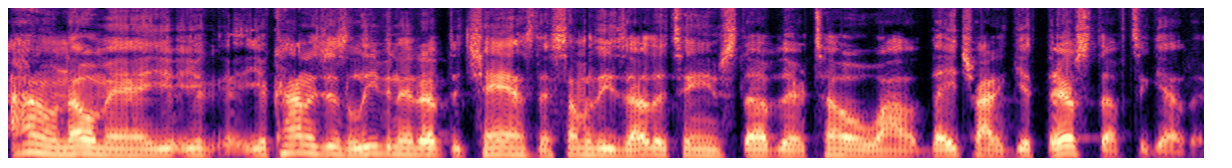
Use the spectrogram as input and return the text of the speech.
I don't know, man. You you you're kind of just leaving it up to chance that some of these other teams stub their toe while they try to get their stuff together.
